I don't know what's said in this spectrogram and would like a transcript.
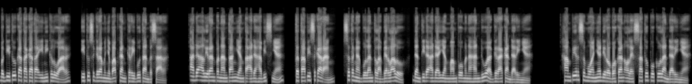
Begitu kata-kata ini keluar, itu segera menyebabkan keributan besar. Ada aliran penantang yang tak ada habisnya, tetapi sekarang, setengah bulan telah berlalu, dan tidak ada yang mampu menahan dua gerakan darinya. Hampir semuanya dirobohkan oleh satu pukulan darinya.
